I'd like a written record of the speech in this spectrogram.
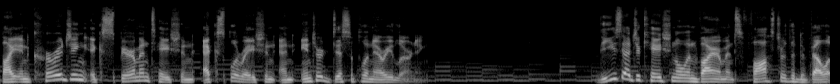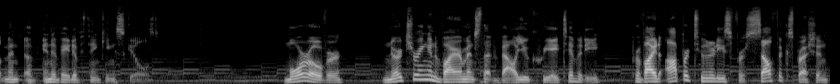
By encouraging experimentation, exploration, and interdisciplinary learning, these educational environments foster the development of innovative thinking skills. Moreover, nurturing environments that value creativity, provide opportunities for self expression,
